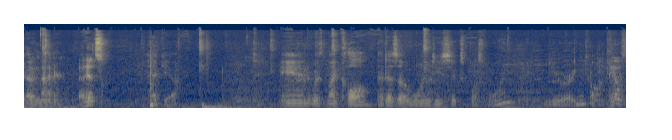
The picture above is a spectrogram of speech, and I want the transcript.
Got a niner. That hits. Heck yeah. And with my claw, that does a one d six plus one. You are gone. Kills.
